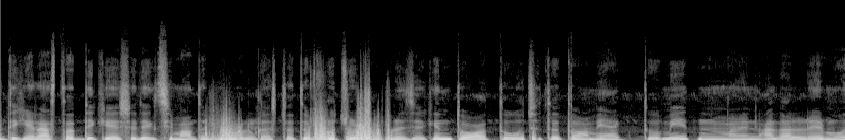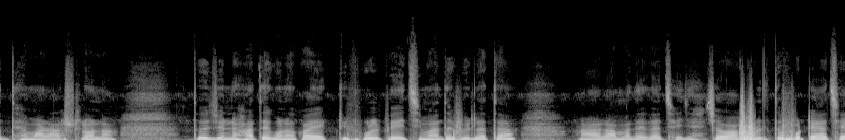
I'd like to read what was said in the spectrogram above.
এদিকে রাস্তার দিকে এসে দেখছি মাধবী ফুল গাছটা তো প্রচুর ফুটেছে কিন্তু অত উঁচুতে তো আমি একদমই মানে নাগালের মধ্যে আমার আসলো না। তো ওই জন্য হাতে গোনা কয়েকটি ফুল পেয়েছি মাধবীলতা আর আমাদের কাছে যে জবা ফুল তো ফুটে আছে।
